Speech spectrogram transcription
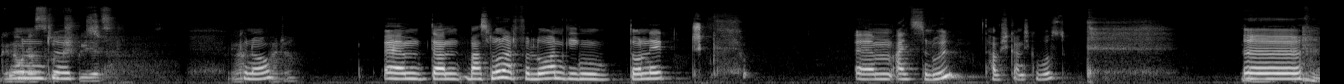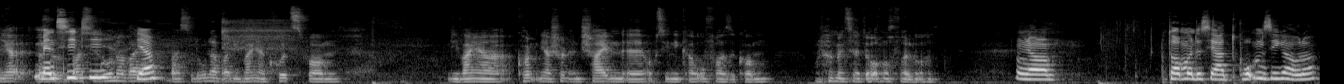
Genau, Und, das Rückspiel jetzt. Ja, genau. Ähm, dann Barcelona hat verloren gegen Donetsk ähm, 1 zu 0. Habe ich gar nicht gewusst. Äh, ja, also Man City, Barcelona war, ja. Barcelona war, die waren ja kurz vorm, die waren ja, konnten ja schon entscheiden, äh, ob sie in die K.O.-Phase kommen und haben jetzt halt auch noch verloren. Ja. Dortmund ist ja Gruppensieger, oder?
